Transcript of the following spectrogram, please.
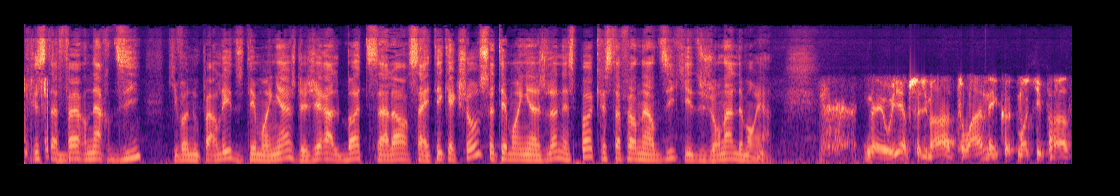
Christopher Nardi, qui va nous parler du témoignage de Gérald Botts. Alors, ça a été quelque chose, ce témoignage-là, n'est-ce pas, Christopher Nardi, qui est du Journal de Montréal? Ben oui, absolument, Antoine. Écoute, moi qui pensais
